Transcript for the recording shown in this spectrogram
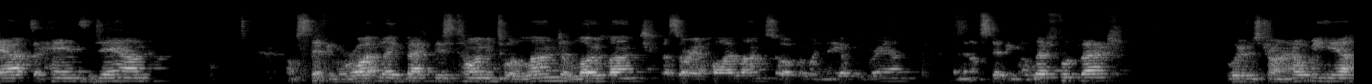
out to hands down. I'm stepping right leg back this time into a lunge, a low lunge, uh, sorry, a high lunge. So I've got my knee off the ground. And then I'm stepping my left foot back. is trying to help me here.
